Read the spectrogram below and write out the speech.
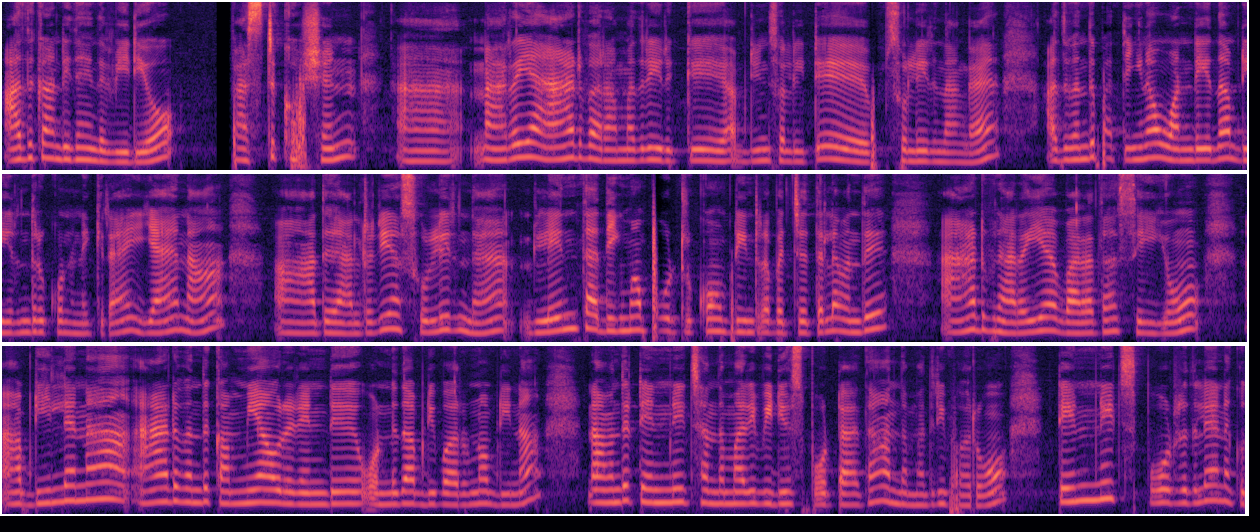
அதுக்காண்டி தான் இந்த வீடியோ. ஃபஸ்ட்டு கொஷின் நிறைய ஆட் வரா மாதிரி இருக்குது அப்படின்னு சொல்லிட்டு சொல்லியிருந்தாங்க. அது வந்து பார்த்திங்கன்னா ஒன் டே தான் அப்படி இருந்திருக்கும்னு நினைக்கிறேன். ஏன்னா அது ஆல்ரெடி நான் சொல்லியிருந்தேன். லென்த் அதிகமாக போட்டிருக்கோம் அப்படின்ற பட்சத்தில் வந்து ஆடு நிறைய வரதான் செய்யும். அப்படி இல்லைன்னா ஆடு வந்து கம்மியாக ஒரு ரெண்டு ஒன்று தான் அப்படி வரணும் அப்படின்னா நான் வந்து டென் மினிட்ஸ் அந்த மாதிரி வீடியோஸ் போட்டால் தான் அந்த மாதிரி வரும். டென் மினிட்ஸ் போடுறதுல எனக்கு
